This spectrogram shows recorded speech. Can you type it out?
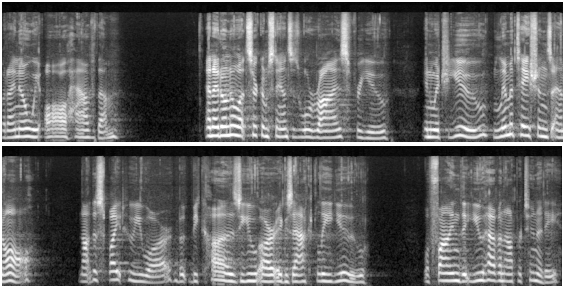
but I know we all have them. And I don't know what circumstances will rise for you in which you, limitations and all, not despite who you are, but because you are exactly you, will find that you have an opportunity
